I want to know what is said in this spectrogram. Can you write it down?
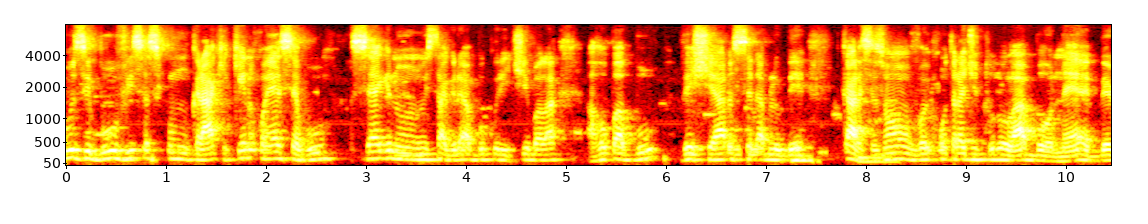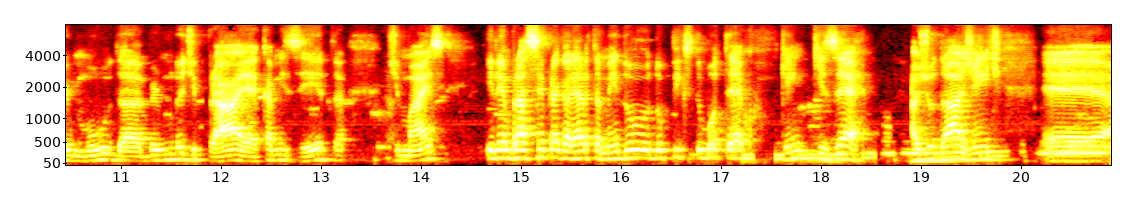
Use Bu, vista-se como um craque. Quem não conhece a Bu, segue no, no Instagram, a Bu Curitiba lá, arroba Bu Vestiário CWB. Cara, vocês vão, vão encontrar de tudo lá: boné, bermuda, bermuda de praia, camiseta, demais. E lembrar sempre a galera também do, do Pix do Boteco. Quem quiser ajudar a gente, é,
